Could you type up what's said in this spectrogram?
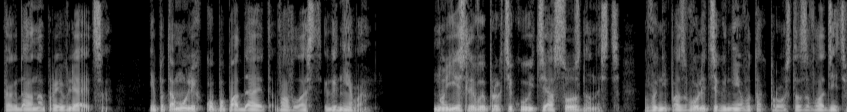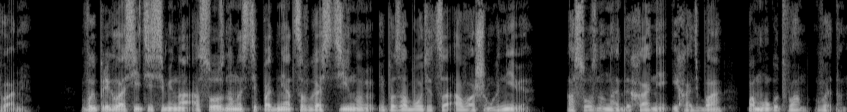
когда она проявляется, и потому легко попадает во власть гнева. Но если вы практикуете осознанность, вы не позволите гневу так просто завладеть вами. Вы пригласите семена осознанности подняться в гостиную и позаботиться о вашем гневе. Осознанное дыхание и ходьба помогут вам в этом.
